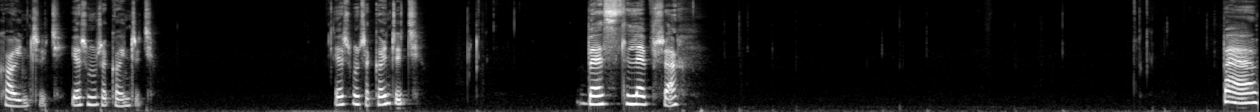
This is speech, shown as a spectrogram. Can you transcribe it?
kończyć. Ja już muszę kończyć. Ja już muszę kończyć. Bez lepsza. Pa!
